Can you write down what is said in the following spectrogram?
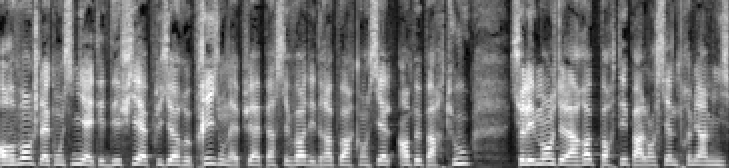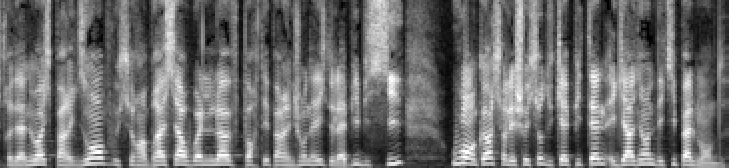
En revanche, la consigne a été défiée à plusieurs reprises. On a pu apercevoir des drapeaux arc-en-ciel un peu partout, sur les manches de la robe portée par l'ancienne première ministre danoise, par exemple, ou sur un brassard One Love porté par une journaliste de la BBC, ou encore sur les chaussures du capitaine et gardien de l'équipe allemande.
